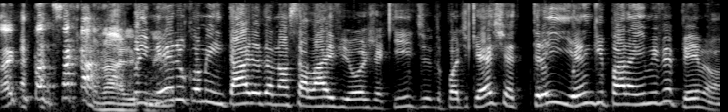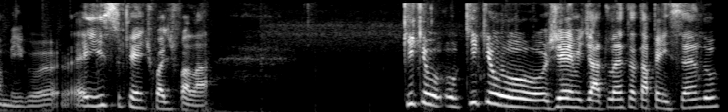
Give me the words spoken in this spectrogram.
aí tu tá de sacanagem. comigo. Primeiro comentário da nossa live hoje aqui de- do podcast é Trey Young para MVP, meu amigo. É isso que a gente pode falar. O que, que, o, o que, que o GM de Atlanta tá pensando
